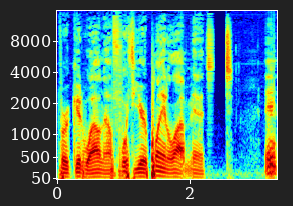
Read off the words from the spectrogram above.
for a good while now, fourth year, playing a lot of minutes. And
